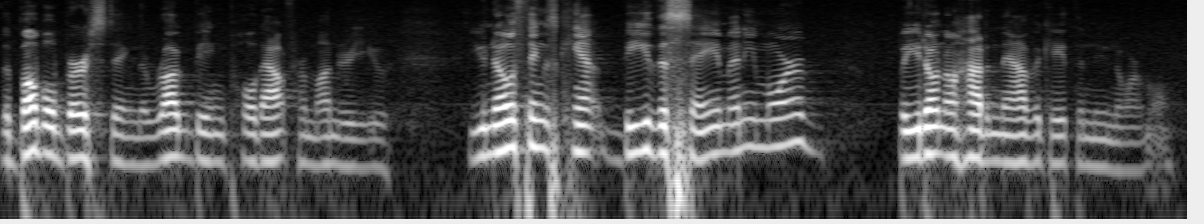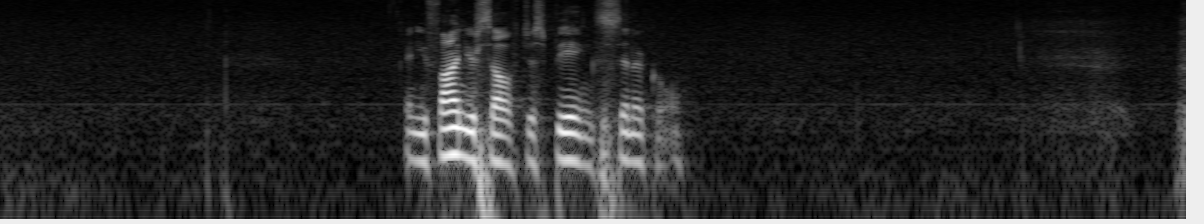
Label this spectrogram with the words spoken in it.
The bubble bursting, the rug being pulled out from under you. You know things can't be the same anymore, but you don't know how to navigate the new normal. And you find yourself just being cynical.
